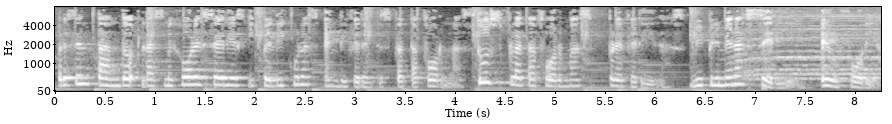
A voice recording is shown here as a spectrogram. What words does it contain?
presentando las mejores series y películas en diferentes plataformas, tus plataformas preferidas. Mi primera serie, Euforia,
